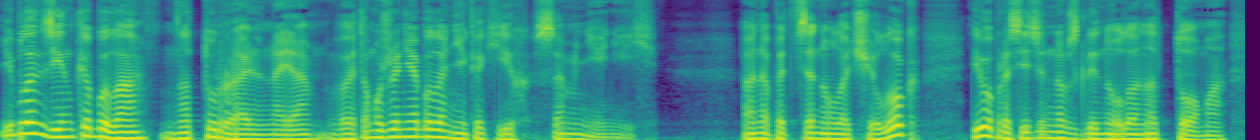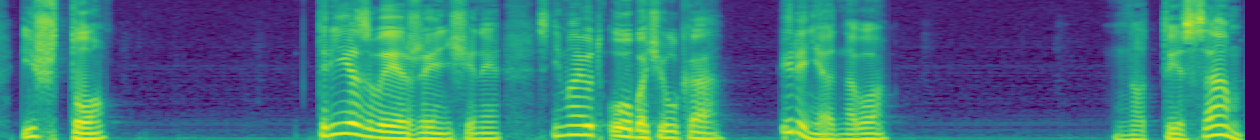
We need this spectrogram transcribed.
И блондинка была натуральная, в этом уже не было никаких сомнений. Она подтянула чулок и вопросительно взглянула на Тома. «И что?» «Трезвые женщины снимают оба чулка. Или ни одного». «Но ты сам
